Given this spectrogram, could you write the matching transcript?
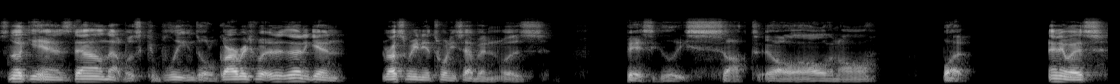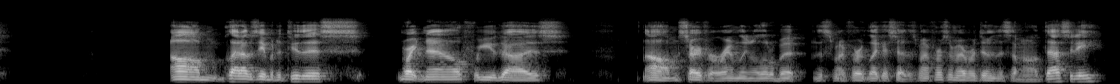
Snooki, hands down, that was complete and total garbage. But then again, WrestleMania 27 was basically sucked, all, all in all. But, anyways, um, glad I was able to do this right now for you guys. Um, sorry for rambling a little bit. This is my first, like I said, this is my first time ever doing this on Audacity.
